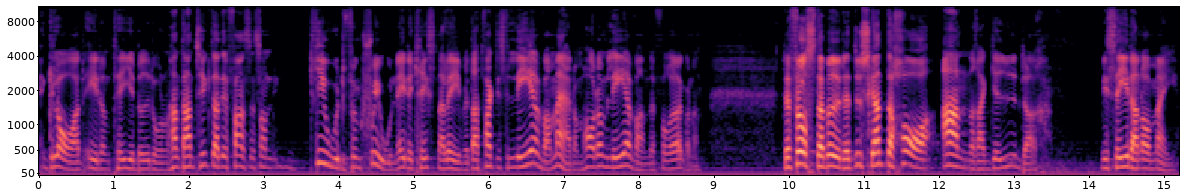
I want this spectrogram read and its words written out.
glad i de tio budorden. Han, han tyckte att det fanns en sån god funktion i det kristna livet, att faktiskt leva med dem, ha dem levande för ögonen. Det första budet, du ska inte ha andra gudar vid sidan av mig.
